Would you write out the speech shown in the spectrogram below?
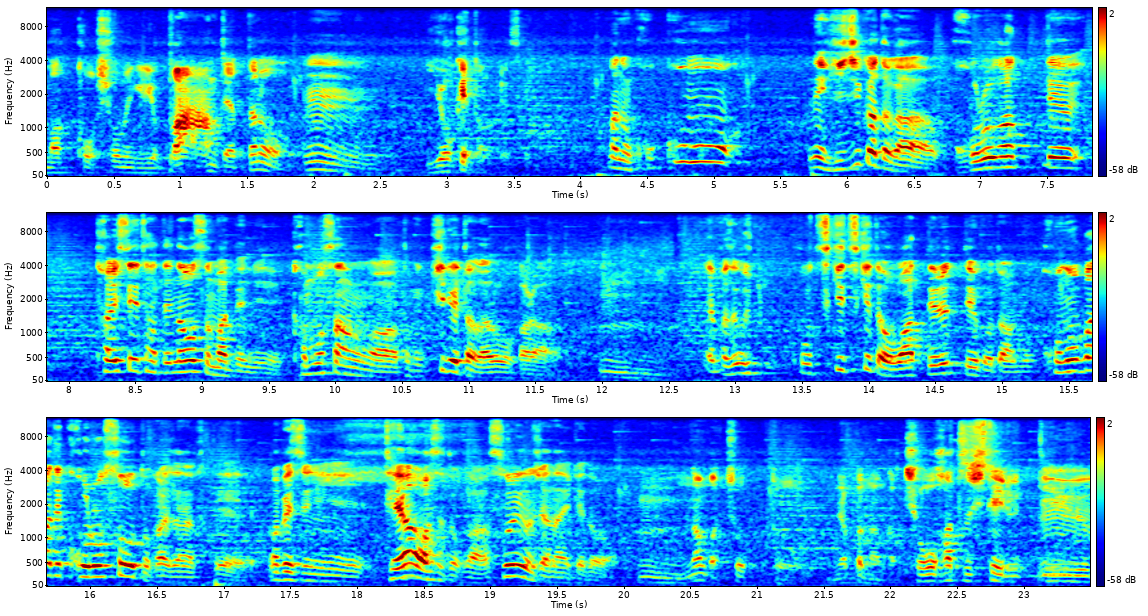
真っ向正面切りをバーンとやったのをうん。避けたわけですけど。まあでもここもね土方が転がって体勢立て直すまでに鴨さんは多分切れただろうからうん。やっぱうこう突きつけて終わってるっていうことはもうこの場で殺そうとかじゃなくて、まあ、別に手合わせとかそういうのじゃないけど。うん、なんかちょっとやっぱなんか挑発しているっていう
